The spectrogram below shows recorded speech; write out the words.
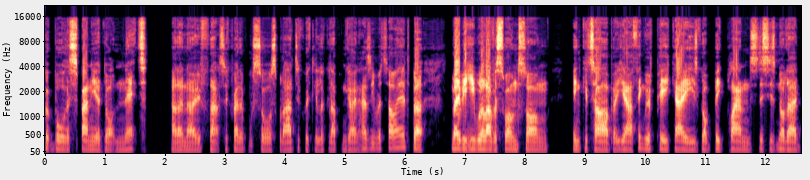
FootballEspania.net. I don't know if that's a credible source, but I had to quickly look it up and go, has he retired? But maybe he will have a swan song in Qatar. But yeah, I think with Piqué, he's got big plans. This is not a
